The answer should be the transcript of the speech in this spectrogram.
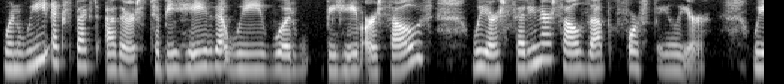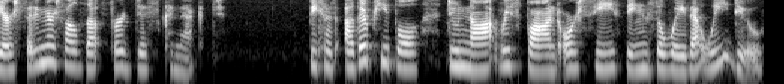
When we expect others to behave that we would behave ourselves, we are setting ourselves up for failure. We are setting ourselves up for disconnect because other people do not respond or see things the way that we do.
